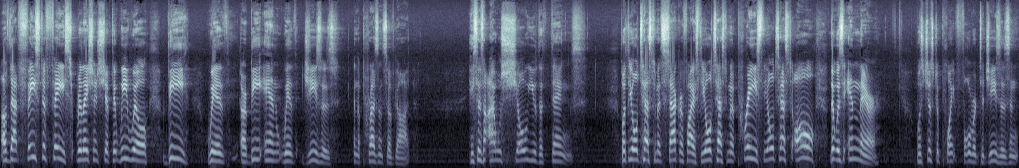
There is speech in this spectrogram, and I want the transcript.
of that face-to-face relationship that we will be with or be in with Jesus in the presence of God. He says, I will show you the things. But the Old Testament sacrifice, the Old Testament priest, the Old Testament, all that was in there was just to point forward to Jesus. And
